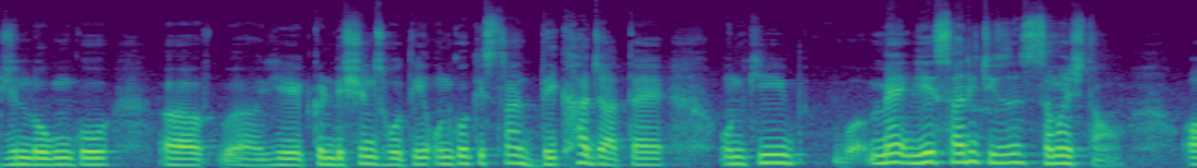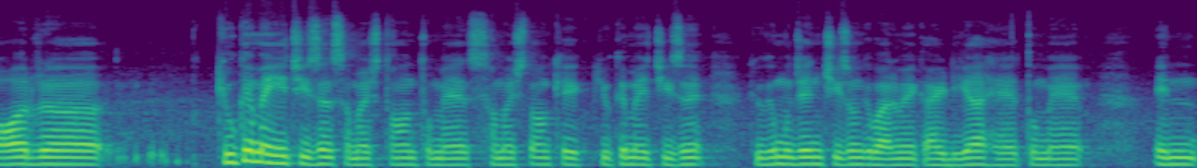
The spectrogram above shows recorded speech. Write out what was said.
जिन लोगों को ये कंडीशंस होती हैं उनको किस तरह देखा जाता है उनकी मैं ये सारी चीज़ें समझता हूँ। और क्योंकि मैं ये चीज़ें समझता हूँ तो मैं समझता हूँ कि क्योंकि मैं ये चीज़ें, क्योंकि मुझे इन चीज़ों के बारे में एक आइडिया है तो मैं इन,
